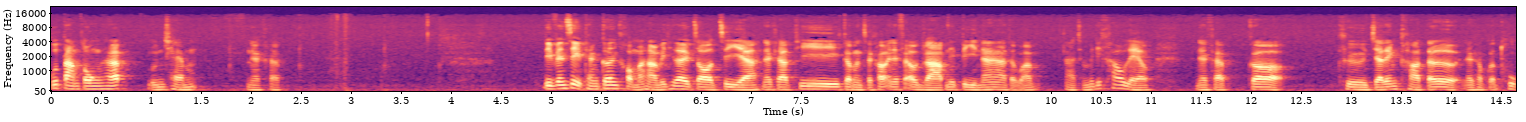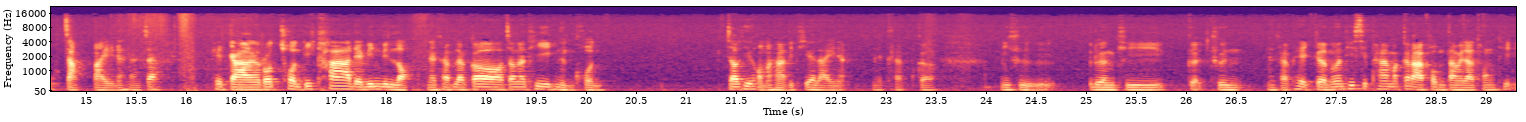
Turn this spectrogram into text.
พูดตามตรงครับลุ้นแชมป์นะครับ Defensive Tackle ของมหาวิทยาลัยจอร์เจียนะครับ ที่กำลังจะเข้า NFL Draft ในปีหน้า แต่ว่าอาจจะไม่ได้เข้าแล้วนะครับ ก็คือเจเลนคาร์เตอร์นะครับ ก็ถูกจับไปนะหลังจาก เหตุการณ์รถชนที่ฆ่าเดวินวินล็อกนะครับ แล้วก็เจ้าหน้าที่อีกหนึ่งคน เจ้าที่ของมหาวิทยาลัยเนี่ยนะครับ ก็นี่คือเรื่องที่เกิดขึ้นนะครับ เหตุเกิดเมื่อวันที่ 15 มกราคมตามเวลาท้องถิ่น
